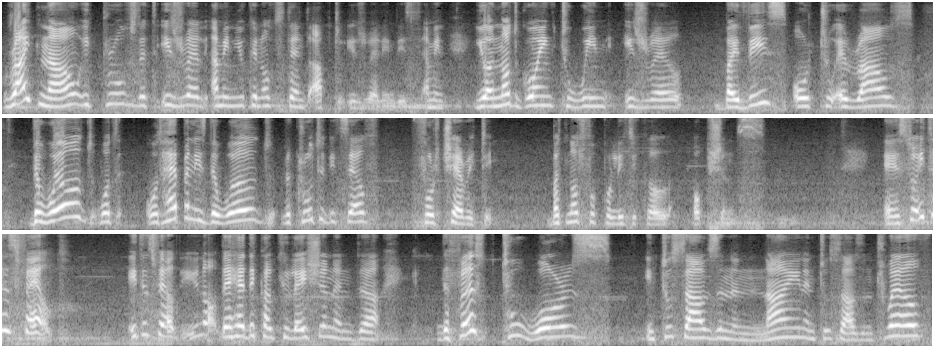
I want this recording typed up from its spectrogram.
right now it proves that Israel. I mean, you cannot stand up to Israel in this. I mean, you are not going to win Israel by this or to arouse the world. What what happened is the world recruited itself for charity, but not for political options. Uh, so it has failed. It has failed. You know, they had the calculation, and uh, the first two wars in 2009 and 2012,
